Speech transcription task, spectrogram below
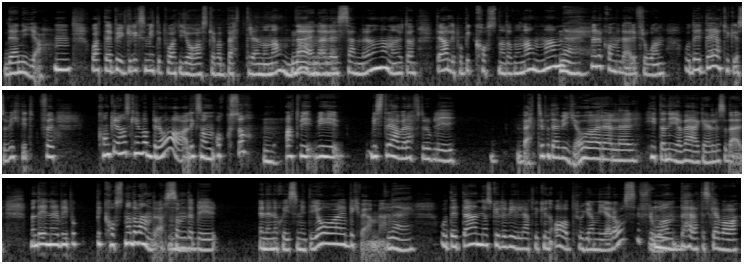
det nya. Mm. Och att det bygger liksom inte på att jag ska vara bättre än någon annan Nej, nej, eller nej. sämre än någon annan utan det är aldrig på bekostnad av någon annan när det kommer därifrån. Och det är det jag tycker är så viktigt. För konkurrens kan ju vara bra liksom också. Mm. Att vi, vi, vi strävar efter att bli bättre på det vi gör eller hitta nya vägar eller sådär. Men det är när det blir på bekostnad av andra Mm. som det blir en energi som inte jag är bekväm med. Nej. Och det är den jag skulle vilja att vi kunde avprogrammera oss ifrån. Mm. Det här att det ska vara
